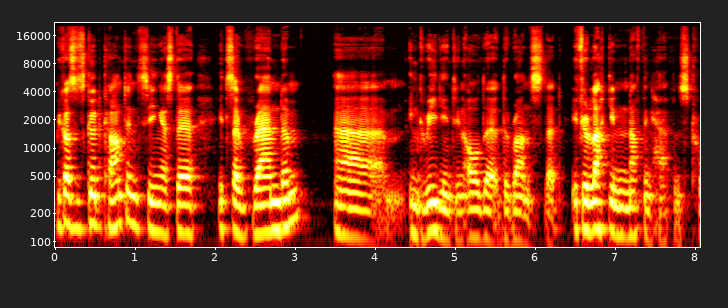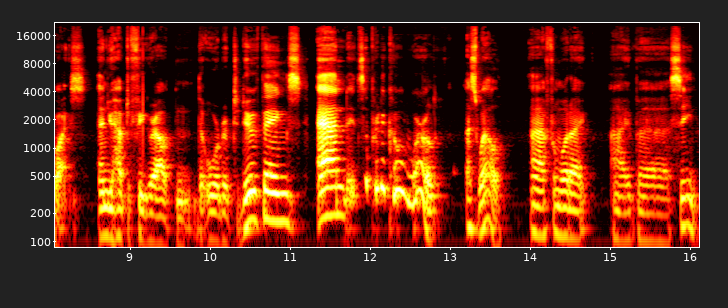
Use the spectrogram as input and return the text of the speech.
because it's good content, seeing as the it's a random um, ingredient in all the, the runs that if you're lucky nothing happens twice and you have to figure out the order to do things. And it's a pretty cool world as well uh, from what I, I've uh, seen.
